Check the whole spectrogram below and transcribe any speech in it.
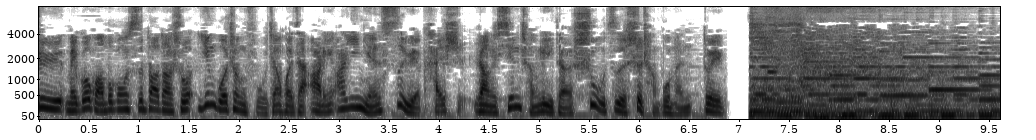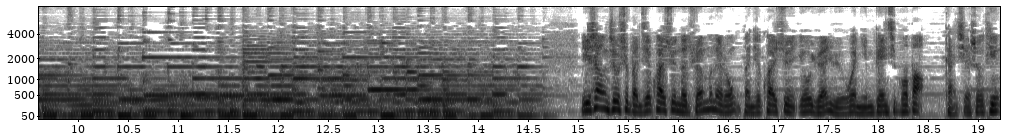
据美国广播公司报道说，英国政府将会在二零二一年四月开始，让新成立的数字市场部门对。以上就是本节快讯的全部内容。本节快讯由元宇为您编辑播报，感谢收听。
